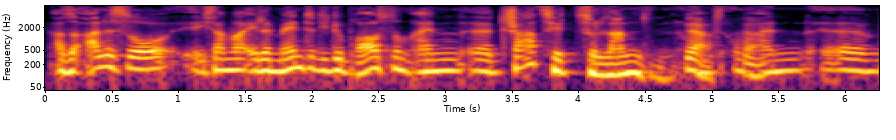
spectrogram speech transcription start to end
Also alles so, ich sag mal, Elemente, die du brauchst, um einen äh, Charts-Hit zu landen. Ja, und um ja. einen, ähm,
